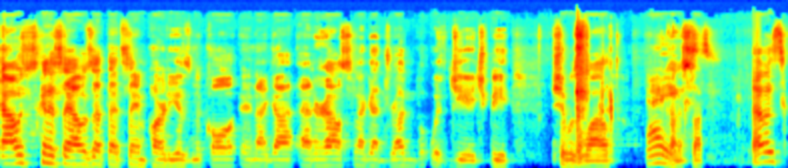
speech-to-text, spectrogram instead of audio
yeah, I was just gonna say I was at that same party as Nichole, and I got at her house, and I got drugged with GHB. Shit was wild. Kind of sucked. That was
